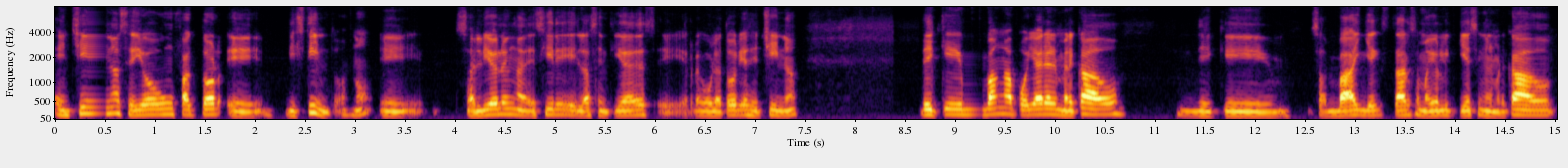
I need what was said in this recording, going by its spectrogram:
en China se dio un factor eh, distinto, ¿no? Eh, salieron a decir las entidades regulatorias de China de que van a apoyar el mercado, de que va a inyectarse mayor liquidez en el mercado,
